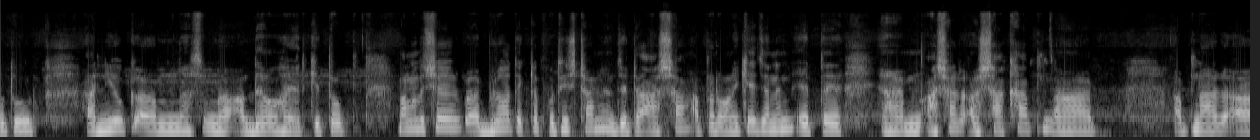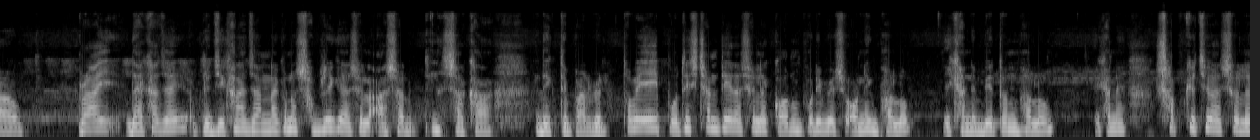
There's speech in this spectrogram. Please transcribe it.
নতুন নিয়োগ দেওয়া হয় আর কি তো বাংলাদেশের বৃহৎ একটা প্রতিষ্ঠান যেটা আশা, আপনারা অনেকেই জানেন। এতে আশার শাখা আপনার প্রায় দেখা যায়। আপনি যেখানে যান না কেন সব জায়গায় আসলে আশার শাখা দেখতে পারবেন। তবে এই প্রতিষ্ঠানটির আসলে কর্মপরিবেশ অনেক ভালো। এখানে বেতন ভালো। এখানে সব কিছু আসলে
